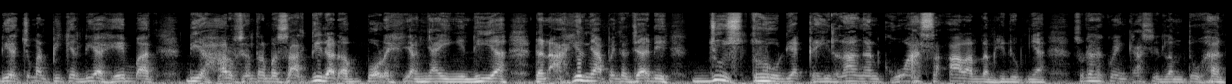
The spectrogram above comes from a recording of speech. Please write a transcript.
Dia cuma pikir dia hebat. Dia harus yang terbesar. Tidak ada boleh yang nyaingi dia. Dan akhirnya apa yang terjadi? Justru dia kehilangan kuasa Allah dalam hidupnya. Saudaraku yang kasih dalam Tuhan.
